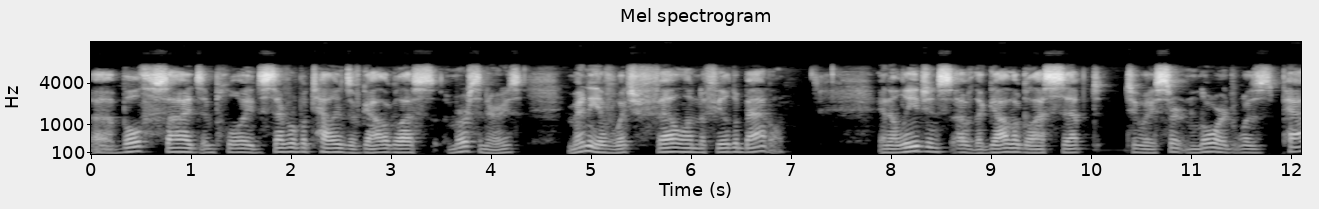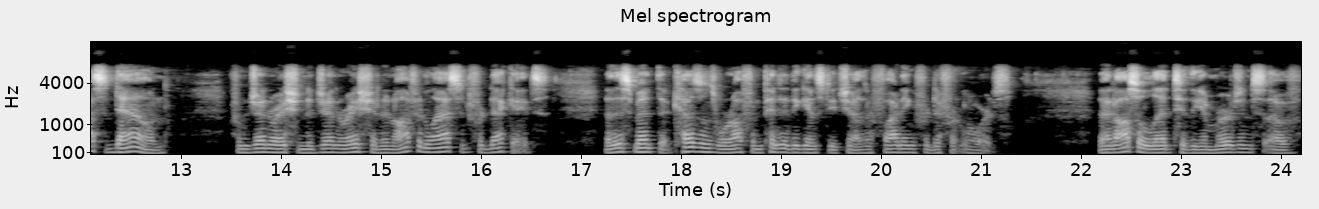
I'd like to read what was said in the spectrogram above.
Uh, both sides employed several battalions of Galloglass mercenaries, many of which fell on the field of battle. An allegiance of the Galloglass sept to a certain lord was passed down from generation to generation and often lasted for decades. Now, this meant that cousins were often pitted against each other, fighting for different lords. That also led to the emergence of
